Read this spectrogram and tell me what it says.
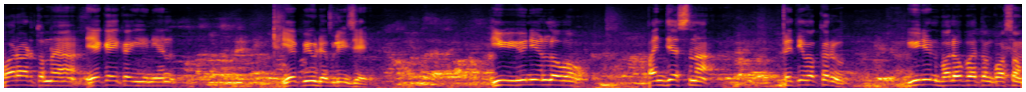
పోరాడుతున్న ఏకైక యూనియన్ ఏపీడబ్ల్యూజే. ఈ యూనియన్లో పనిచేస్తున్న ప్రతి ఒక్కరూ యూనియన్ బలోపేతం కోసం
